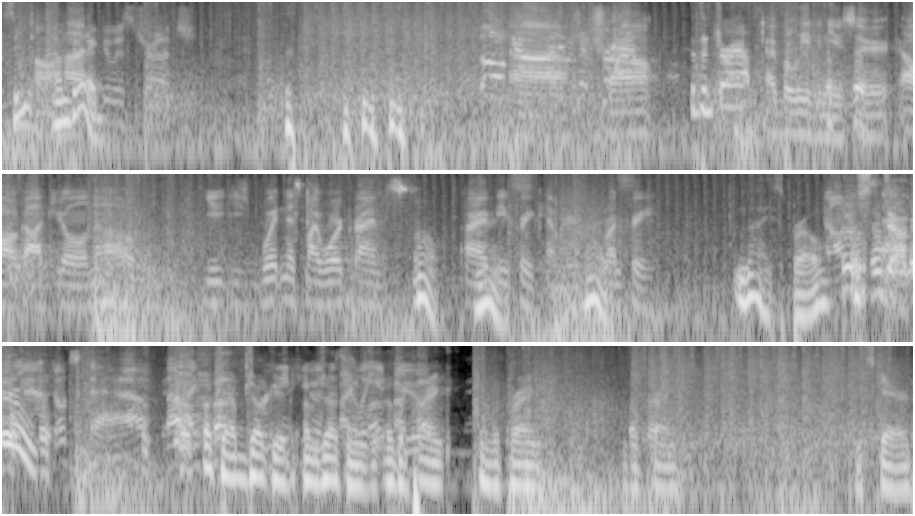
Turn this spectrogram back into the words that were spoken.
See, I'm hi. dead. To his trudge. Uh, well, It's a trap. I believe in you, sir. Oh god, Joel, no. You, you witnessed my war crimes. Oh, Alright, be nice. free, Kimmer. Run free. Nice, bro. No, don't stab. man, Don't stab. Okay, I'm joking. I'm joking. what It was a prank. It was a prank. It was a prank. I'm scared.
